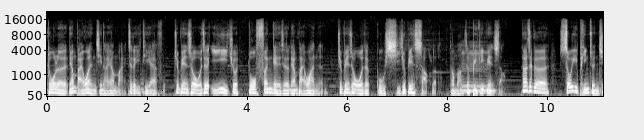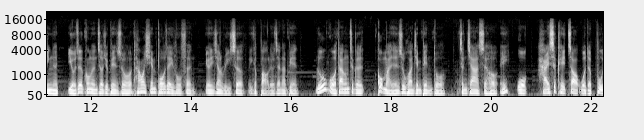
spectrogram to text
多了两百万人进来要买这个 ETF，就变成说我这个一亿就多分给这两百万人。就变成说我的股息就变少了，懂吗？这个比例变少。嗯、那这个收益平准金呢，有这个功能之后，就变成说它会先拨这一部分，有点像 reserve 一个保留在那边。如果当这个购买人数忽然间变多增加的时候，诶，我还是可以照我的步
